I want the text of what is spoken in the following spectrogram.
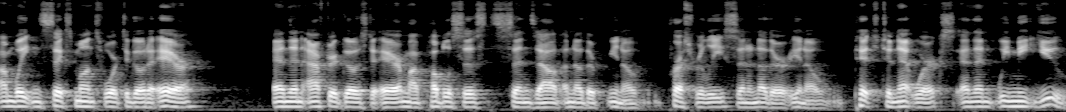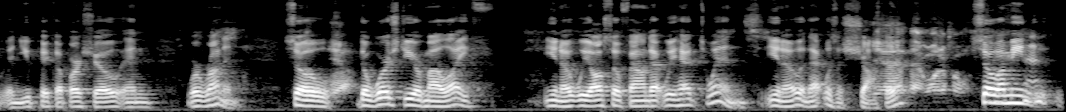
I'm waiting six months for it to go to air, and then after it goes to air, my publicist sends out another you know press release and another you know pitch to networks, and then we meet you, and you pick up our show, and we're running. So Yeah. the worst year of my life, you know, we also found out we had twins, you know, and that was a shocker. Yeah, that wonderful? So I mean,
